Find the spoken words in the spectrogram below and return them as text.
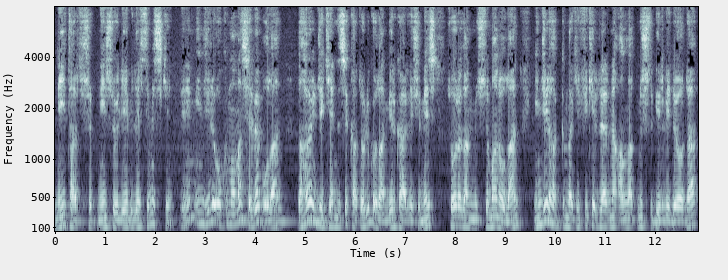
neyi tartışıp neyi söyleyebilirsiniz ki? Benim İncil'i okumama sebep olan daha önce kendisi Katolik olan bir kardeşimiz, sonradan Müslüman olan İncil hakkındaki fikirlerini anlatmıştı bir videoda.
